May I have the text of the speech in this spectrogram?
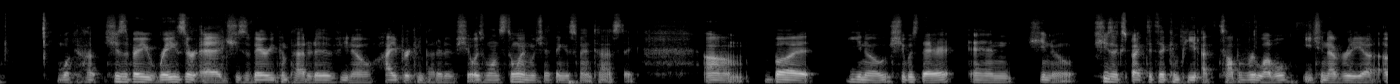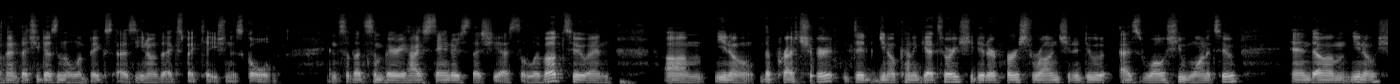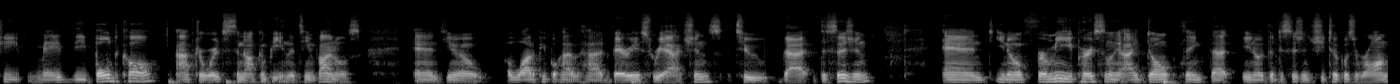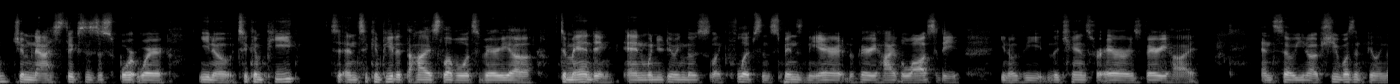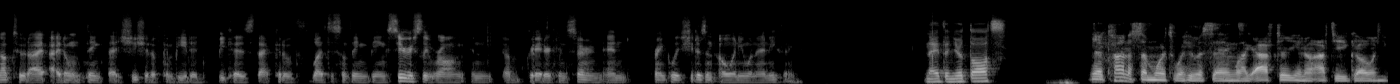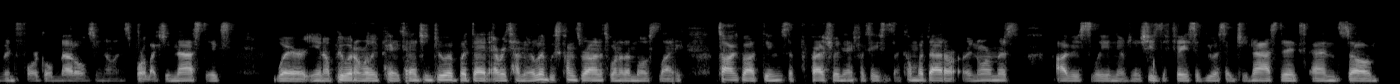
what she's a very razor edge. She's very competitive, you know, hyper competitive. She always wants to win, which I think is fantastic. Um, but you know, she was there, and you know, she's expected to compete at the top of her level each and every uh, event that she does in the Olympics, as you know, the expectation is gold, and so that's some very high standards that she has to live up to. And um, you know, the pressure did you know kind of get to her. She did her first run. She didn't do it as well as she wanted to, and um, you know she made the bold call afterwards to not compete in the team finals. And you know a lot of people have had various reactions to that decision. And you know for me personally i don't think that you know the decision she took was wrong. Gymnastics is a sport where you know to compete to, and to compete at the highest level it's very uh demanding. And when you're doing those like flips and spins in the air at a very high velocity you know the the chance for error is very high and so, you know, if she wasn't feeling up to it, I, I don't think that she should have competed because that could have led to something being seriously wrong and a greater concern. And frankly, she doesn't owe anyone anything. Nathan, your thoughts? Yeah, kind of similar to what he was saying. Like after, you know, after you go and you win four gold medals, you know, in sport like gymnastics, where, you know, people don't really pay attention to it. But then every time the Olympics comes around, it's one of the most like talked about things. The pressure and the expectations that come with that are, are enormous. Obviously, and you know, she's the face of USA gymnastics. And so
